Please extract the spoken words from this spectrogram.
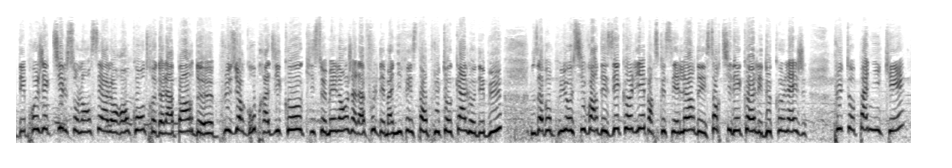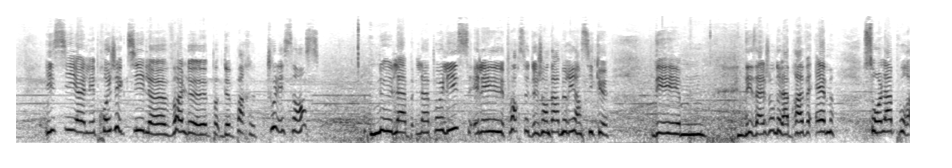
Des projectiles sont lancés à leur rencontre de la part de plusieurs groupes radicaux qui se mélangent à la foule des manifestants plutôt calmes au début. Nous avons pu aussi voir des écoliers parce que c'est l'heure des sorties d'école et de collège plutôt paniqués. Ici, les projectiles volent de par tous les sens la, police et les forces de gendarmerie ainsi que hum, des, agents de la Brave M sont là pour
